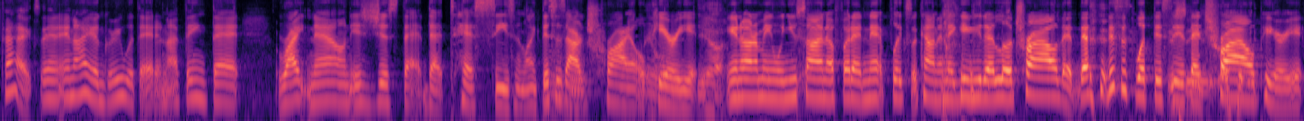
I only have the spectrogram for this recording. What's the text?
Facts, and, and I agree with that. And I think that right now it's just that that test season. Like this is our trial period. Mm-hmm. yeah. You know what I mean? When you sign up for that Netflix account and they give you that little trial, that that's, this is what this, is, that trial period.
